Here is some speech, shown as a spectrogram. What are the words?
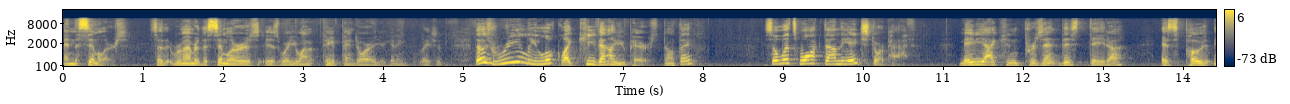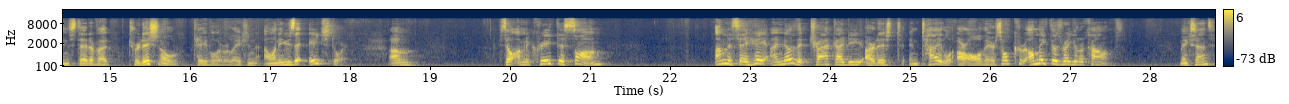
and the similars. So remember, the similar is, is where you want to think of Pandora, you're getting relationships. Those really look like key value pairs, don't they? So let's walk down the HStore path. Maybe I can present this data as opposed, instead of a traditional table or relation, I want to use an HStore. Um, so I'm going to create this song I'm going to say, hey, I know that track ID, artist, and title are all there, so I'll, I'll make those regular columns. Make sense?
